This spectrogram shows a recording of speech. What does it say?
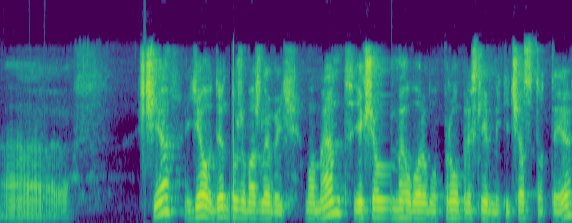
Е, Ще є один дуже важливий момент, якщо ми говоримо про прислівники частоти е,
